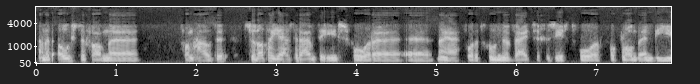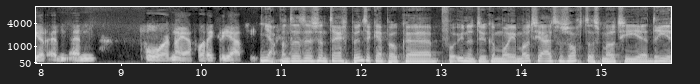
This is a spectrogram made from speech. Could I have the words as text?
Aan het oosten van, uh, van houten. Zodat er juist ruimte is voor, nou ja, voor het groene wijdse gezicht, voor, voor plant en dier en, en voor, nou ja, voor recreatie. Ja, want dat is een terecht punt. Ik heb ook uh, voor u natuurlijk een mooie motie uitgezocht. Dat is motie uh,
